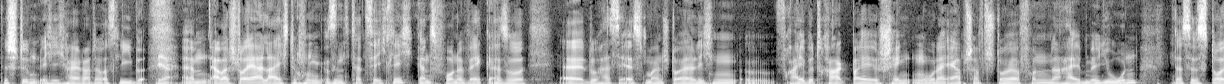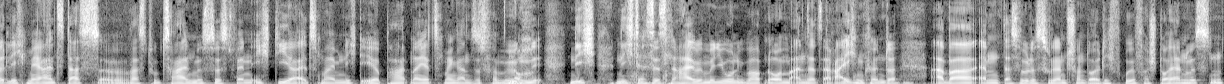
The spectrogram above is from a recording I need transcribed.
Das stimmt nicht, ich heirate aus Liebe. Ja. Ähm, aber Steuererleichterungen sind tatsächlich ganz vorne weg. Also äh, du hast erstmal einen steuerlichen äh, Freibetrag bei Schenken oder Erbschaftssteuer von einer halben Million. Das ist deutlich mehr als das, äh, was du zahlen müsstest, wenn ich dir als meinem Nicht-Ehepartner jetzt mein ganzes Vermögen, Noch. nicht, nicht, dass es eine halbe Million überhaupt noch im Ansatz erreichen könnte, aber ähm, das würdest du dann schon deutlich früher versteuern müssen.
